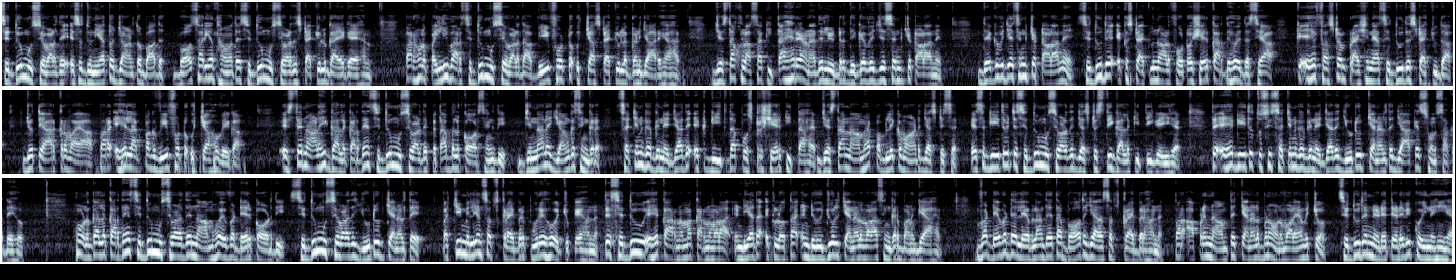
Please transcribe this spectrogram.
ਸਿੱਧੂ ਮੂਸੇਵਾਲਾ ਦੇ ਇਸ ਦੁਨੀਆ ਤੋਂ ਜਾਣ ਤੋਂ ਬਾਅਦ ਬਹੁਤ ਸਾਰੀਆਂ ਥਾਵਾਂ ਤੇ ਸਿੱਧੂ ਮੂਸੇਵਾਲਾ ਦੇ ਸਟੈਚੂ ਲਗਾਏ ਗਏ ਹਨ। ਪਰ ਹੁਣ ਪਹਿਲੀ ਵਾਰ ਸਿੱਧੂ ਮੂਸੇਵਾਲਾ ਦਾ 20 ਫੁੱਟ ਉੱਚਾ ਸਟੈਚੂ ਲੱਗਣ ਜਾ ਰਿਹਾ ਹੈ, ਜਿਸ ਦਾ ਖੁਲਾਸਾ ਕੀਤਾ ਹੈ ਹਰਿਆਣਾ ਦੇ ਲੀਡਰ ਦਿਗਵਿਜੇ ਸਿੰਘ ਚਟਾਲਾ ਨੇ। ਦਿਗਵਿਜੇ ਸਿੰਘ ਚਟਾਲਾ ਨੇ ਸਿੱਧੂ ਦੇ ਇੱਕ ਸਟੈਚੂ ਨਾਲ ਫੋਟੋ ਸ਼ੇਅਰ ਕਰਦੇ ਹੋਏ ਦੱਸਿਆ ਕਿ ਇਹ ਫਸਟ ਇੰਪ੍ਰੈਸ਼ਨ ਹੈ ਸਿੱਧੂ ਦੇ ਸਟੈਚੂ ਦਾ, ਜੋ ਤਿਆਰ ਕਰਵਾਇਆ, ਪਰ ਇਹ ਲਗਭਗ 20 ਫੁੱਟ ਉੱਚਾ ਹੋਵੇਗਾ। ਇਸ ਦੇ ਨਾਲ ਹੀ ਗੱਲ ਕਰਦੇ ਹਾਂ ਸਿੱਧੂ ਮੂਸੇਵਾਲੇ ਦੇ ਪਿਤਾ ਬਲਕੌਰ ਸਿੰਘ ਦੀ, ਜਿਨ੍ਹਾਂ ਨੇ ਯੰਗ ਸਿੰਗਰ ਸਚਿਨ ਗਗਨੇਜਾ ਦੇ ਇੱਕ ਗੀਤ ਦਾ ਪੋਸਟਰ ਸ਼ੇਅਰ ਕੀਤਾ ਹੈ, ਜਿਸ ਦਾ ਨਾਮ ਹੈ ਪਬਲਿਕ ਵਾਂਟ ਜਸਟਿਸ ਇਸ ਗੀਤ ਵਿੱਚ ਸਿੱਧੂ ਮੂਸੇਵਾਲੇ ਦੇ ਜਸਟਿਸ ਦੀ ਗੱਲ ਕੀਤੀ ਗਈ ਹੈ ਤੇ ਇਹ ਗੀਤ ਤੁਸੀਂ ਸਚਿਨ ਗਗਨੇਜਾ ਦੇ YouTube ਚੈਨਲ ਤੇ ਜਾ ਕੇ ਸੁਣ ਸਕਦੇ ਹੋ। ਹੁਣ ਗੱਲ ਕਰਦੇ ਹਾਂ ਸਿੱਧੂ ਮੂਸੇਵਾਲਾ ਦੇ ਨਾਮ ਹੋਏ ਵੱਡੇ ਰਿਕਾਰਡ ਦੀ। ਸਿੱਧੂ ਮੂਸੇਵਾਲਾ ਦੇ YouTube ਚੈਨਲ ਤੇ 25 ਮਿਲੀਅਨ ਸਬਸਕ੍ਰਾਈਬਰ ਪੂਰੇ ਹੋ ਚੁੱਕੇ ਹਨ ਤੇ ਸਿੱਧੂ ਇਹ ਕਾਰਨਾਮਾ ਕਰਨ ਵਾਲਾ ਇੰਡੀਆ ਦਾ ਇਕਲੌਤਾ ਇੰਡੀਵਿਜੂਅਲ ਚੈਨਲ ਵਾਲਾ ਸਿੰਗਰ ਬਣ ਗਿਆ ਹੈ। ਵੱਡੇ ਵੱਡੇ ਲੇਬਲਾਂ ਦੇ ਤਾਂ ਬਹੁਤ ਜ਼ਿਆਦਾ ਸਬਸਕ੍ਰਾਈਬਰ ਹਨ, ਪਰ ਆਪਣੇ ਨਾਮ ਤੇ ਚੈਨਲ ਬਣਾਉਣ ਵਾਲਿਆਂ ਵਿੱਚੋਂ ਸਿੱਧੂ ਦੇ ਨੇੜੇ ਤੇੜੇ ਵੀ ਕੋਈ ਨਹੀਂ ਹੈ।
